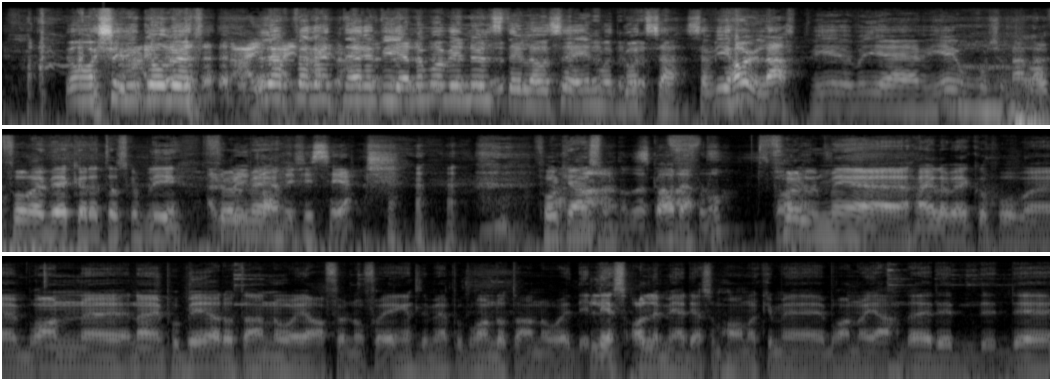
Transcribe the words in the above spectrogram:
Da må ikke vi gå rundt løpe rundt nede i byen. Da må vi nullstille og se inn mot godset. Så vi har jo lært. Vi, vi, er, vi er jo profesjonelle. Og for ei uke dette skal bli. Er du blitt med, vanifisert? folkens. Hva det dette Skade. for noe? Følg med hele uka på brand, eh, Nei, på br.no. Ja, følg nå for egentlig med på brann.no. Les alle medier som har noe med Brann å gjøre. Det, det, det, det,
